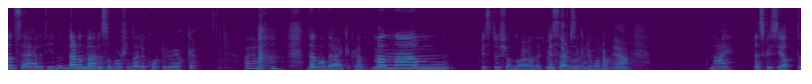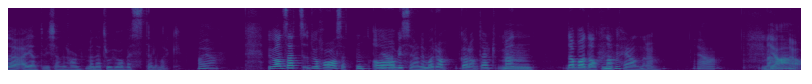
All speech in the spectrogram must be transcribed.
den ser jeg hele tiden. Det er den Ja. der som har sånn der kort rød jakke. Oh, ja. Den hadde jeg ikke kledd. Men um, hvis du skjønner hva jeg mener. Vi Jeg ser den sikkert det. i morgen. ja. Nei, jeg skulle si at uh, ei jente vi kjenner har den, men jeg tror hun har Vest-Telemark. Oh, ja. Uansett, du har sett den, og Ja. vi ser den i morgen. Garantert. Men Mm. det er bare det at den er penere. ja. Men Ja. ja.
